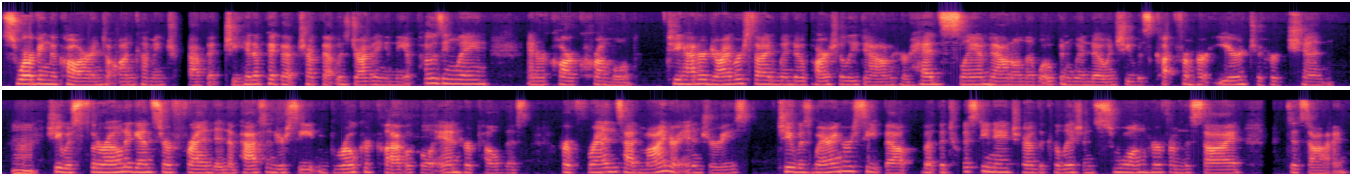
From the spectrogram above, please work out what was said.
swerving the car into oncoming traffic. She hit a pickup truck that was driving in the opposing lane and her car crumbled. She had her driver's side window partially down, her head slammed down on the open window, and she was cut from her ear to her chin. Mm. She was thrown against her friend in the passenger seat and broke her clavicle and her pelvis. Her friends had minor injuries. She was wearing her seatbelt, but the twisty nature of the collision swung her from the side to side.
